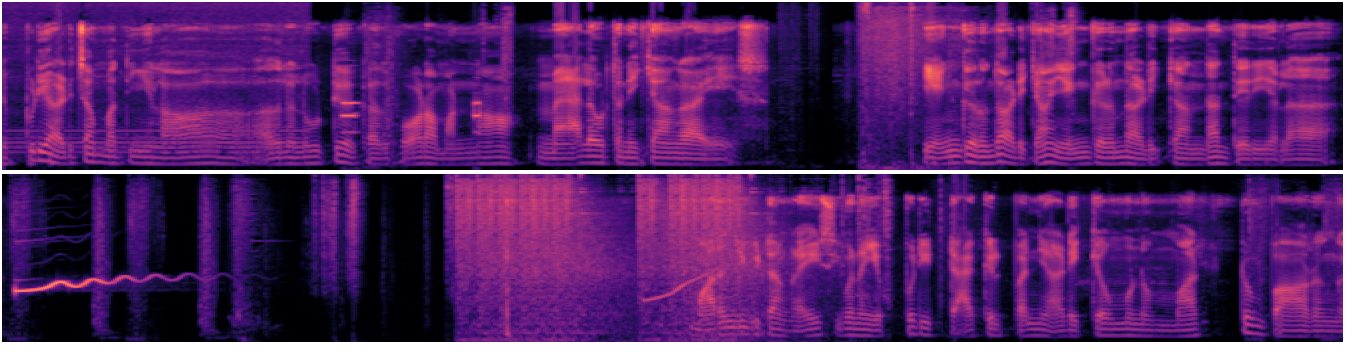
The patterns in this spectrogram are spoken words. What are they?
எப்படி அடித்தான் பார்த்தீங்களா அதில் லூட்டே இருக்காது. போடா மண்ணா மேலே ஒருத்தன் நிற்காங்க ஐஸ் எங்கேருந்து அடிக்கான் எங்கேருந்து அடிக்கான்னு தான் தெரியலை. மறைஞ்சிக்கிட்டாங்க. ஐஸ் இவனை எப்படி டேக்கிள் பண்ணி அடிக்கவும்னு மட்டும் பாருங்க.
